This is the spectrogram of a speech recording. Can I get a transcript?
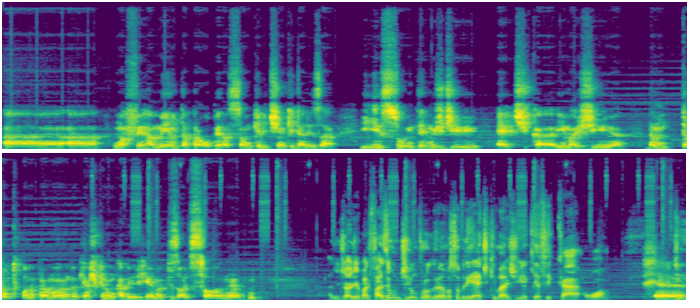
a, a uma ferramenta para a operação que ele tinha que realizar. E isso, em termos de ética e magia, dá um tanto pano para manga que acho que não caberia num episódio só, né? A gente, a gente pode fazer um dia um programa sobre ética e magia que ia ficar, ó, é,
